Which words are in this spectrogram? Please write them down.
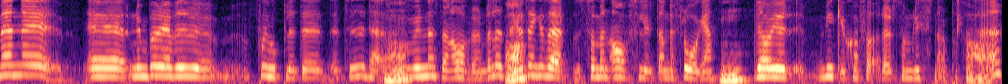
Men eh, eh, nu börjar vi få ihop lite tid här. Ja. får vi nästan avrunda lite. Ja. Jag tänker så här, som en avslutande fråga. Mm. Vi har ju mycket chaufförer som lyssnar på sånt Ja. här.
